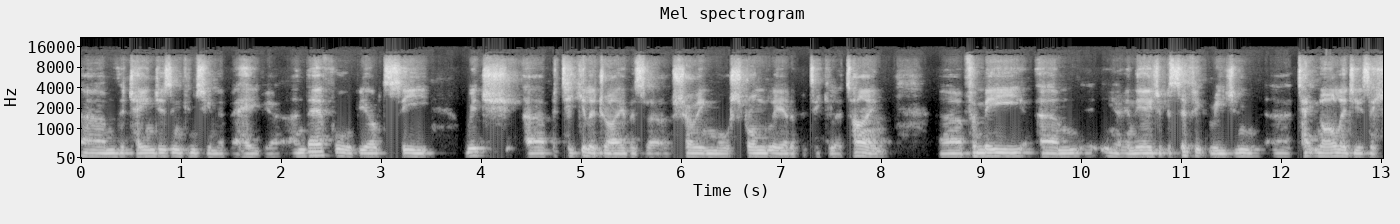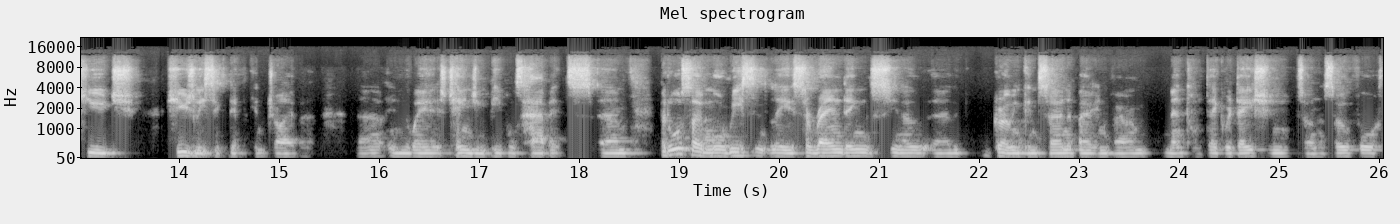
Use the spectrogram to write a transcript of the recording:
um, the changes in consumer behavior, and therefore we'll be able to see which uh, particular drivers are showing more strongly at a particular time. Uh, for me, um, you know, in the Asia Pacific region, uh, technology is a huge, hugely significant driver uh, in the way it's changing people's habits, um, but also more recently, surroundings. You know, uh, growing concern about environmental degradation, so on and so forth.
